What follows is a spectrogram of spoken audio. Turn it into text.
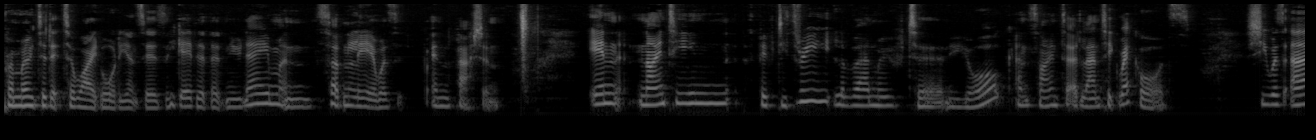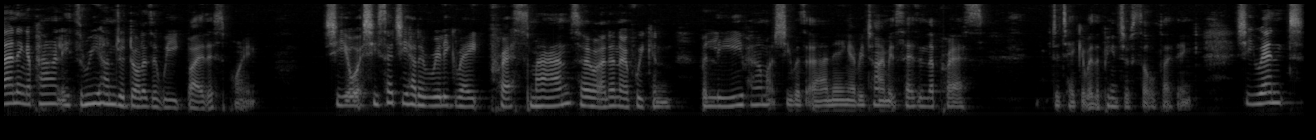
promoted it to white audiences. He gave it a new name, and suddenly it was in fashion. In 1953, LaVern moved to New York and signed to Atlantic Records. She was earning apparently $300 a week by this point she she said she had a really great press man. So I don't know if we can believe how much she was earning every time it says in the press. To take it with a pinch of salt, I think. She went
